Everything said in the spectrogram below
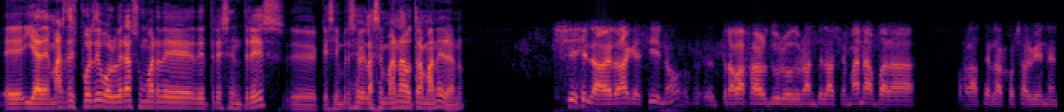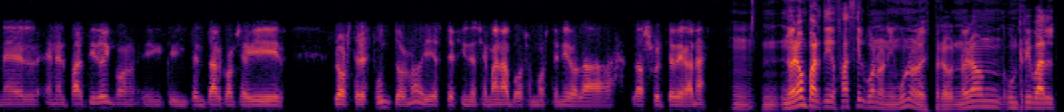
Eh, y además después de volver a sumar de, tres en tres, eh, que siempre se ve la semana de otra manera, ¿no? Sí, la verdad que sí, ¿no? Trabajar duro durante la semana para, para hacer las cosas bien en el, en el partido y, intentar conseguir los tres puntos, ¿no? Y este fin de semana pues hemos tenido la, suerte de ganar. Mm, no era un partido fácil, bueno, ninguno lo es, pero no era un, rival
